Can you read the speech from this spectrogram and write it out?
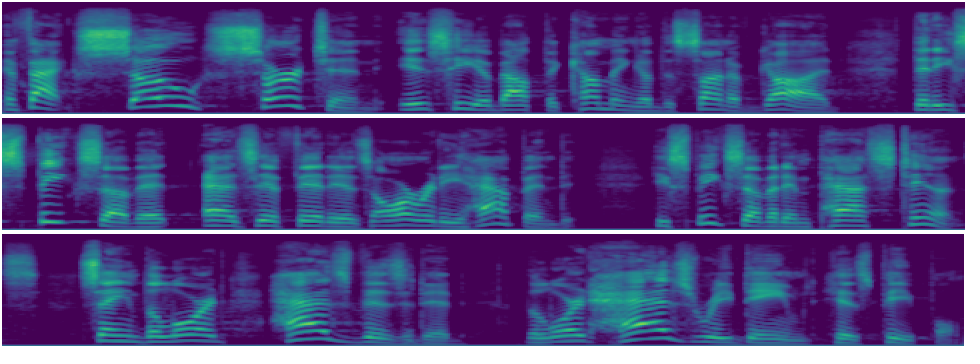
In fact, so certain is he about the coming of the Son of God that he speaks of it as if it has already happened. He speaks of it in past tense, saying, The Lord has visited, the Lord has redeemed his people.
